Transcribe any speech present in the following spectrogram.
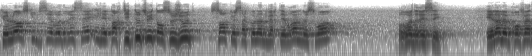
que lorsqu'il s'est redressé, il est parti tout de suite en soujoud sans que sa colonne vertébrale ne soit redressée. Et là, le prophète,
